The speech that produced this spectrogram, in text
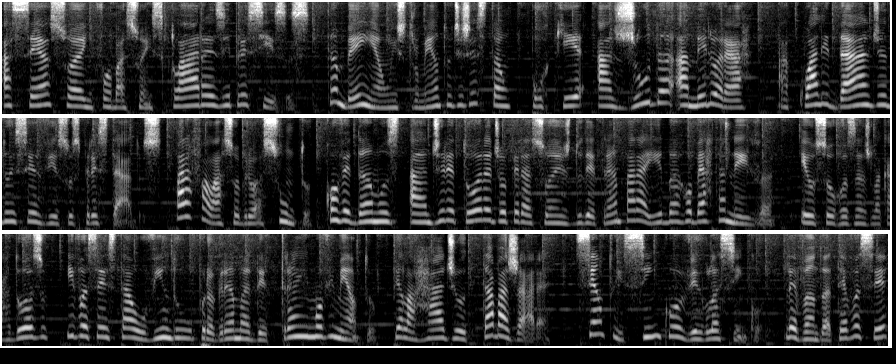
acesso a informações claras e precisas. Também é um instrumento de gestão, porque ajuda a melhorar a qualidade dos serviços prestados. Para falar sobre o assunto, convidamos a diretora de operações do Detran Paraíba, Roberta Neiva. Eu sou Rosângela Cardoso e você está ouvindo o programa Detran em Movimento pela Rádio Tabajara 105,5, levando até você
